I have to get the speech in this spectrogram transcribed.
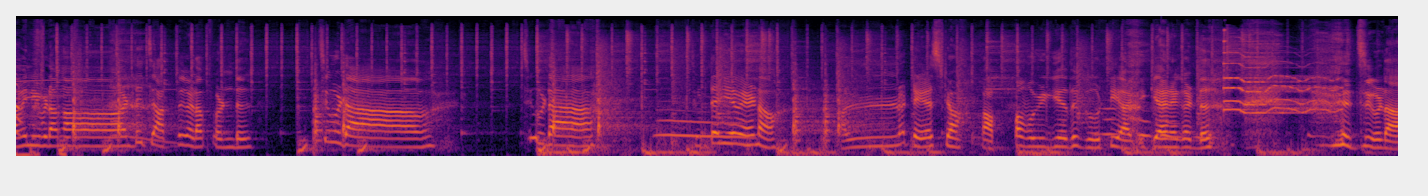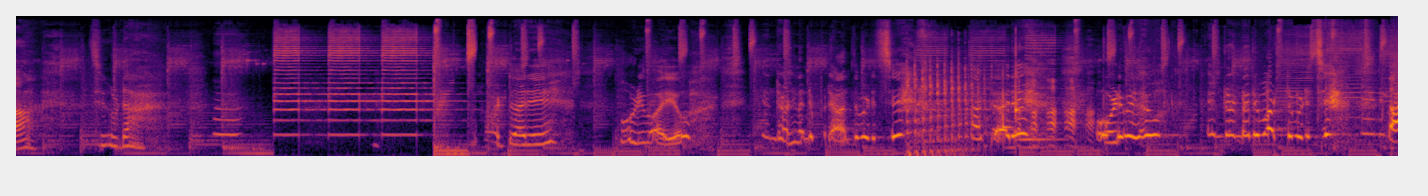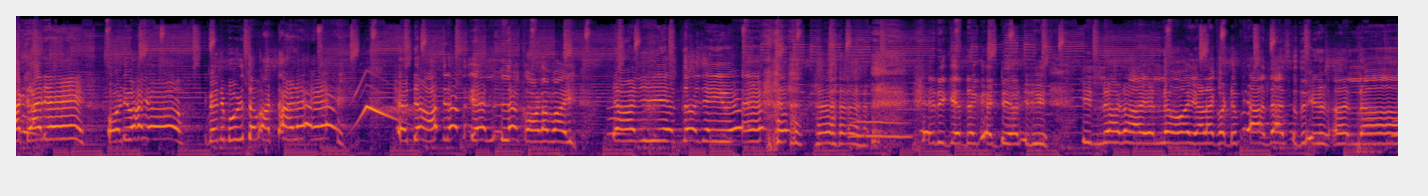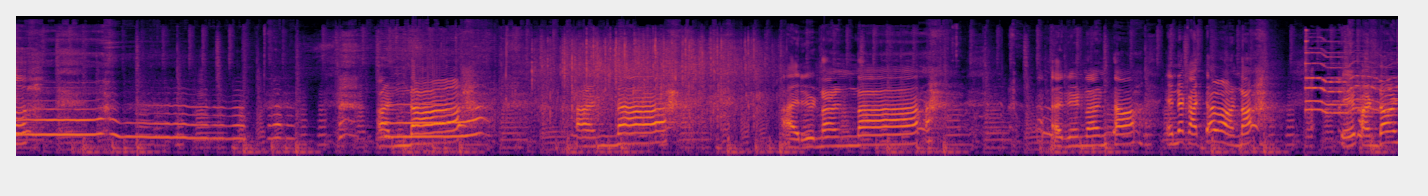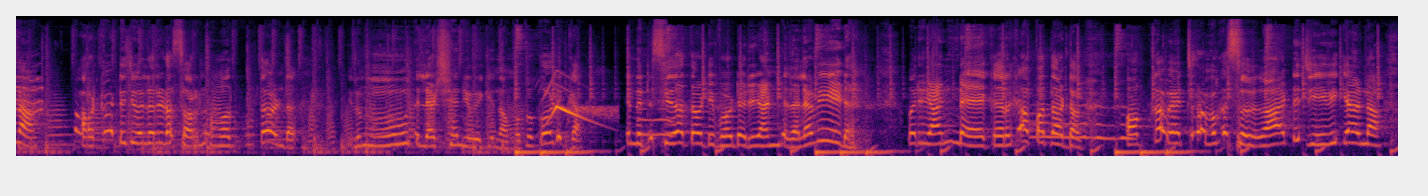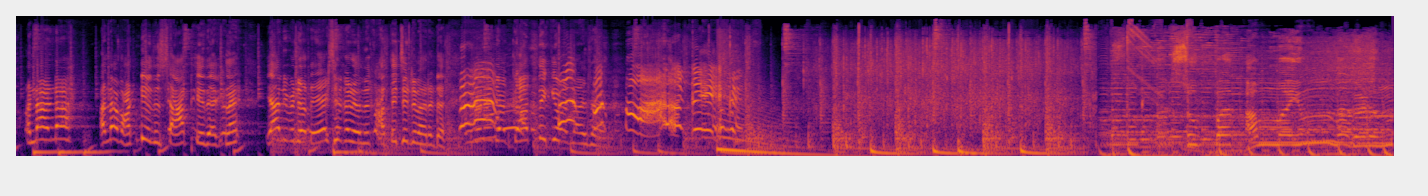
അവൻ ഇവിടെ അങ്ങാണ്ട് ചത്ത് കിടപ്പുണ്ട്. ചൂടാ. ചൂടാ. ചുട്ടരിയ വേണോ? നല്ല ടേസ്റ്റാ. കപ്പ മുഴുകിയത് കൂട്ടി അടിക്കാനൊക്കെ ഉണ്ട് ചൂടാ. ചൂടാ. നാട്ടുകാരെ ഓടിവായോ എന്റെ അണ്ണന് പ്രാന്ത് പിടിച്ച്. നാട്ടുകാരെ ഓടിവായോ എന്റെ അണ്ണന് വട്ട് പിടിച്ച്. നാട്ടുകാരെ ഓടിവായോ ഇവന് മുഴുത്ത വട്ടാണ്. എന്റെ ആദ്യരാത്രി എല്ലാം കോളമായി. ഞാൻ ഇനി എന്താ ചെയ്യുവേ എനിക്ക് എന്റെ കെട്ടിയതിന് ഇല്ലാടായല്ലോ അയാളെ കൊണ്ട് ഭ്രാന്താശുപത്രിയിലല്ലോ അണ്ണാ അണ്ണാ അരുണണ്ണ അരുണണ്ണ. എന്നെ കട്ട ഏ കണ്ടാണ്ട പറക്കാട്ട് ജ്വല്ലറിയുടെ സ്വർണം മൊത്തം ഉണ്ട്. ഇത് മൂന്ന് ലക്ഷം രൂപയ്ക്ക് നമുക്ക് കൊടുക്കാം. എന്നിട്ട് സീതത്തോട്ടി പോയിട്ട് ഒരു രണ്ട് തല വീട്. ഒരു രണ്ട് ഏക്കർ കപ്പത്തോട്ടം. ഒക്കെ വെച്ച് നമുക്ക് സുഖമായിട്ട് ജീവിക്കാണ്ട അണ്ണാ അണ്ണാ അണ്ണാ വണ്ടി ഒന്ന് സ്റ്റാർട്ട് ചെയ്തേക്കണേ. ഞാൻ ഇവന്റെ റേഷൻ കട ഒന്ന് കത്തിച്ചിട്ട് വരട്ടെ. കത്തിക്ക്. സൂപ്പർ അമ്മയും മകളും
